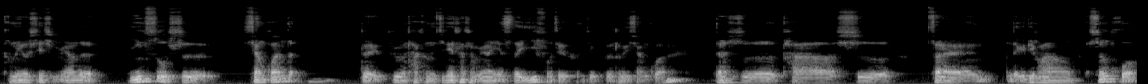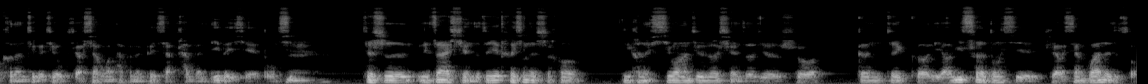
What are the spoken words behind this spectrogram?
可能有些什么样的因素是相关的？对，比如他可能今天穿什么样颜色的衣服，这个可能就不是特别相关。嗯但是他是在哪个地方生活，可能这个就比较相关，他可能更想看本地的一些东西。嗯就是你在选择这些特性的时候，你可能希望就是说选择就是说跟这个你要预测的东西比较相关的这种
